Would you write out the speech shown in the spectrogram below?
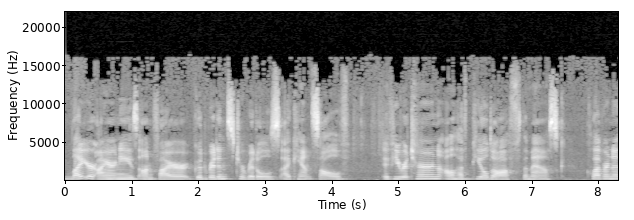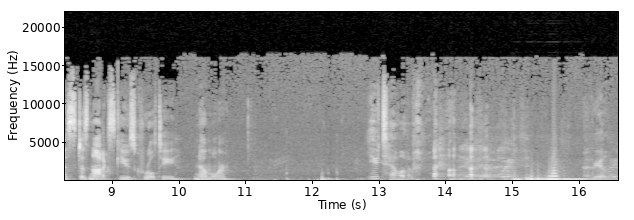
Light your ironies on fire, good riddance to riddles I can't solve. If you return, I'll have peeled off the mask. Cleverness does not excuse cruelty. No more. You tell them. really?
